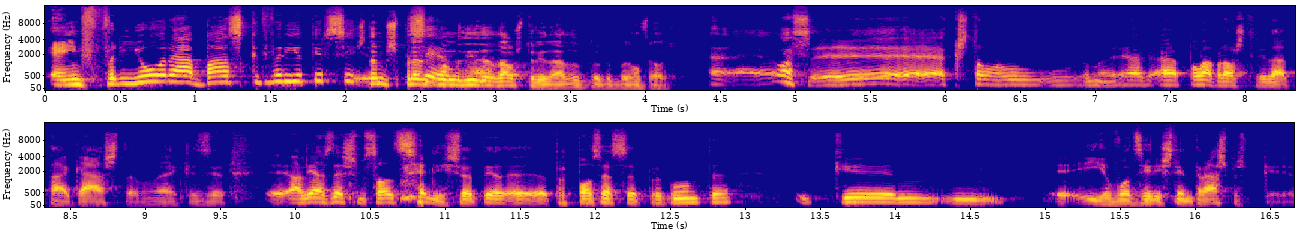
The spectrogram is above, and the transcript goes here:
é inferior à base que deveria ter sido. Estamos perante uma medida de austeridade, doutor Pagão Félix? a questão, a palavra austeridade está gasta, não é? Quer dizer, aliás, deixe-me só dizer isto, até a propósito dessa pergunta, que, e eu vou dizer isto entre aspas, porque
